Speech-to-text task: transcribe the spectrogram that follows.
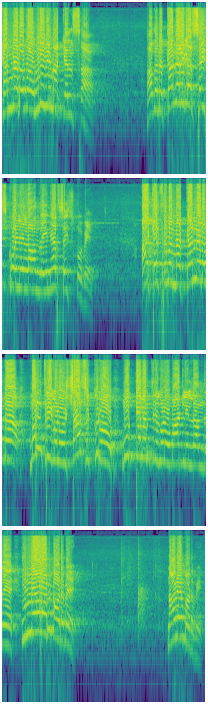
ಕನ್ನಡದ ಉಳಿವಿನ ಕೆಲಸ. ಅದನ್ನು ಕನ್ನಡಿಗ ಸಹಿಸ್ಕೊಳ್ಳಿಲ್ಲ ಅಂದ್ರೆ ಇನ್ಯಾರು ಸಹಿಸ್ಕೋಬೇಕು? ಆ ಕೆಲಸವನ್ನ ಕನ್ನಡದ ಮಂತ್ರಿಗಳು, ಶಾಸಕರು, ಮುಖ್ಯಮಂತ್ರಿಗಳು ಮಾಡಲಿಲ್ಲ ಅಂದ್ರೆ ಇನ್ಯಾರು ಮಾಡಬೇಕು ನಾವೇ ಮಾಡಬೇಕು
